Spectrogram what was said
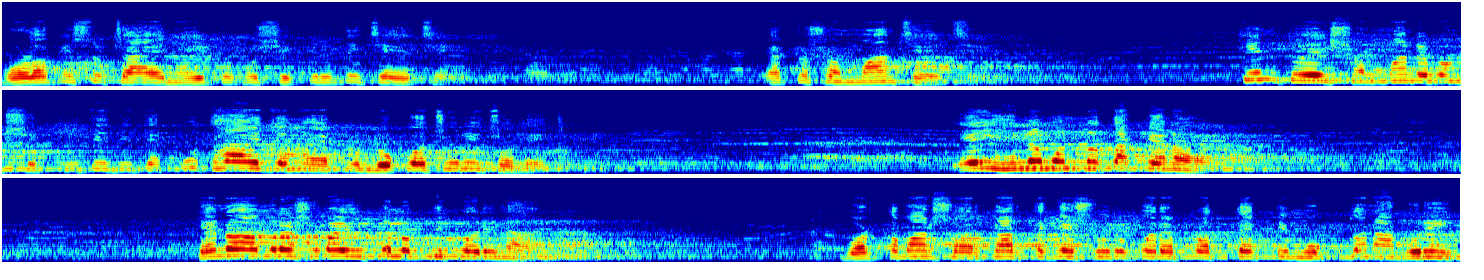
বড় কিছু চায়নি, এইটুকু স্বীকৃতি চেয়েছে, একটু সম্মান চেয়েছে। কিন্তু এই সম্মান এবং স্বীকৃতি দিতে কোথায় যেন একটু লোকচুরি চলে। এই হীনমন্যতা কেন? কেন আমরা সবাই উপলব্ধি করি না? বর্তমান সরকার থেকে শুরু করে প্রত্যেকটি মুক্ত নাগরিক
